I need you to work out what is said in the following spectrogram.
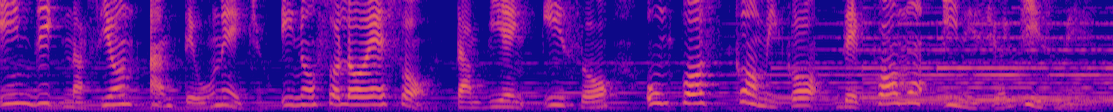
indignación ante un hecho. Y no solo eso, también hizo un post cómico de cómo inició el chisme.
